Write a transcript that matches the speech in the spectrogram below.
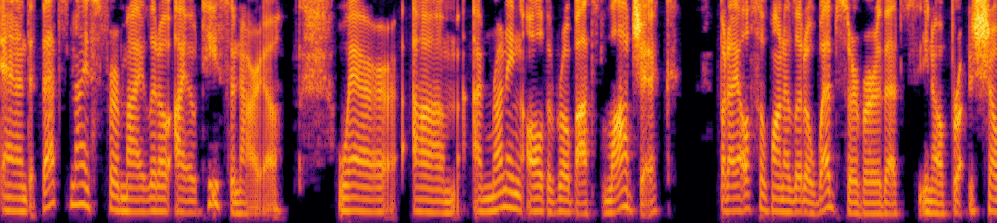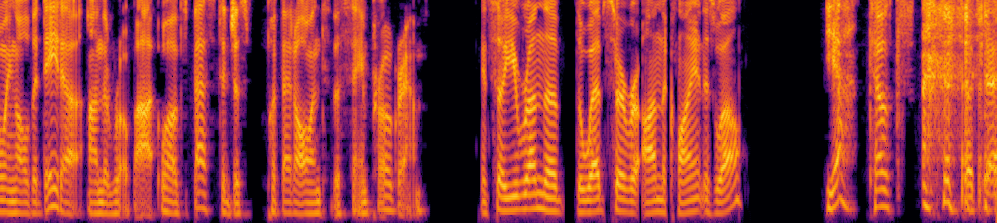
And that's nice for my little IoT scenario where um, I'm running all the robot's logic, but I also want a little web server that's, you know, br- showing all the data on the robot. Well, it's best to just put that all into the same program. And so you run the, the web server on the client as well? Yeah, totes. Okay.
